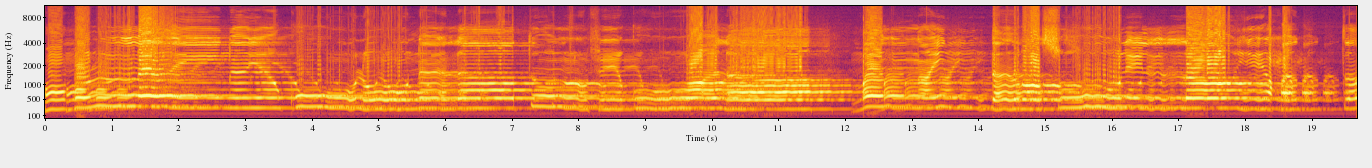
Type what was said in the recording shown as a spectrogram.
هم الذين يقولون لا تنفقوا على من عند رسول الله حتى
